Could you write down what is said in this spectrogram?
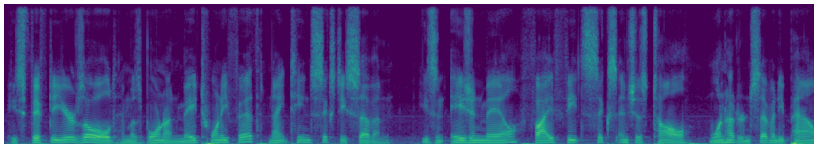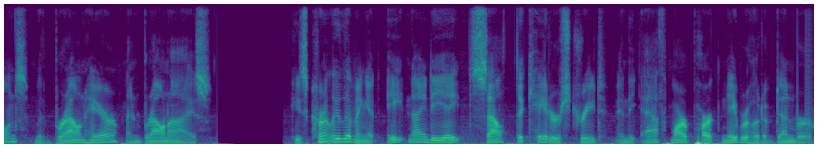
He's 50 years old and was born on May 25, 1967. He's an Asian male, 5 feet 6 inches tall, 170 pounds, with brown hair and brown eyes. He's currently living at 898 South Decatur Street in the Athmar Park neighborhood of Denver.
